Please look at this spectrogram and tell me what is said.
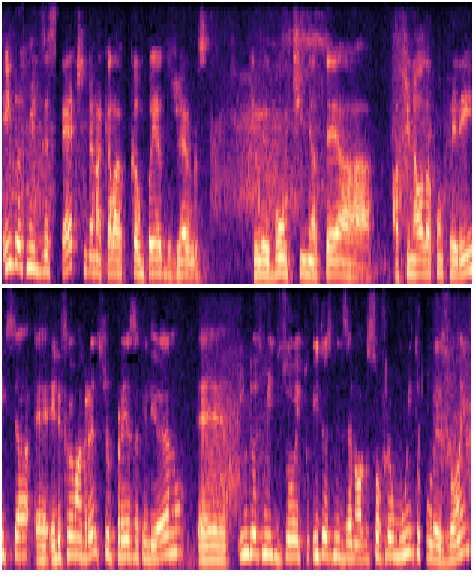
em 2017, né? Naquela campanha dos Jaguars que levou o time até a, a final da conferência. É, ele foi uma grande surpresa aquele ano. É, em 2018 e 2019 sofreu muito com lesões.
